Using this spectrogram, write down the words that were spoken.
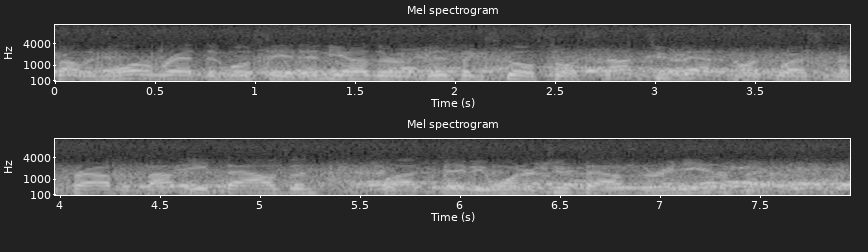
probably more red than we'll see at any other visiting school, so it's not too bad at Northwestern. A crowd of about 8,000, but maybe 1 or 2,000 are Indiana fans.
